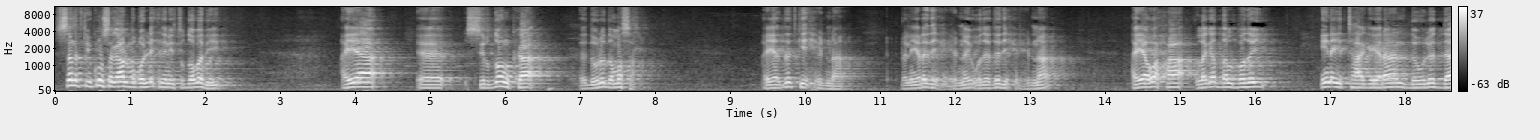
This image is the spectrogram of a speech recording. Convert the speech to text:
Sanadkii kun sagaal boqol lixdan iyo toddobadii ayaa sirdoonka dowladda masar ayaa dadkii xidhnaa dhallinyaradii xidhnay wadaadadii xidhxidhnaa ayaa waxaa laga dalbaday inay taageeraan dowladda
